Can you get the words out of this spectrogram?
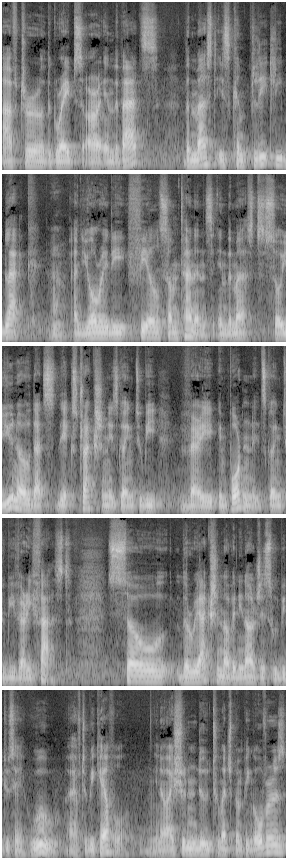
after the grapes are in the vats, the must is completely black. Yeah. And you already feel some tannins in the must. So you know that the extraction is going to be very important, it's going to be very fast. So the reaction of an enologist would be to say, "Ooh, I have to be careful. You know, I shouldn't do too much pumping overs.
